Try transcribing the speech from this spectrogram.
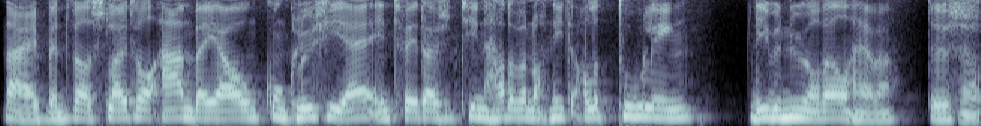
nou, ik ben wel, sluit wel aan bij jouw conclusie. Hè. In 2010 hadden we nog niet alle tooling die we nu al wel hebben. Dus Ja.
